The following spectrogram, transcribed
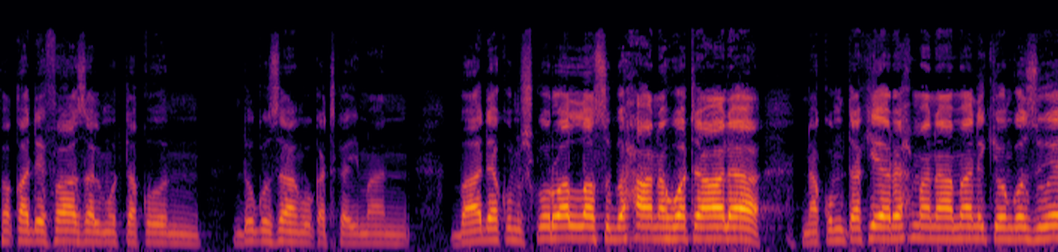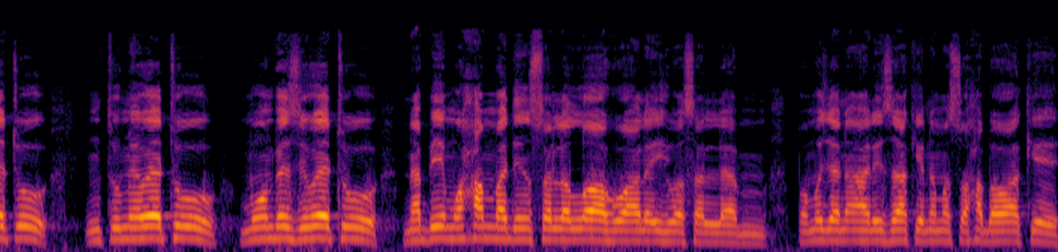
fakad faza lmuttaqun ndugu zangu katika imani baada ya kumshukuru allah subhanahu wa taala na kumtakia rehma na amani kiongozi wetu mtume wetu mwombezi wetu nabii muhammadin salllahu alaihi wasallam pamoja na ahli zake na masahaba wake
